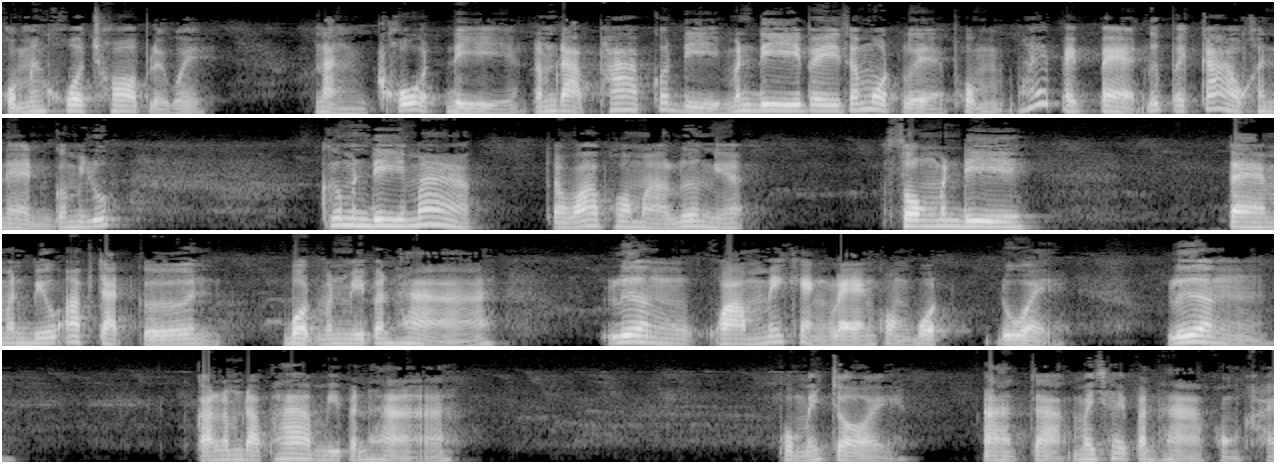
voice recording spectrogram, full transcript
ผมแม่งโคตรชอบเลยเว้ยหนังโคตรดีลำดับภาพก็ดี มันดีไปทั้งหมดเลย ผมให้ไปแปดหรือไปเก้าคะแนนก็ไม่รู้ คือมันดีมาก แต่ว่าพอมาเรื่องเนี้ย ทรงมันดี แต่มันบิวอัพจัดเกิน บทมันมีปัญหา เรื่องความไม่แข็งแรงของบทด้วย เรื่องการลำดับภาพมีปัญหา ผมไม่จอย อาจจะไม่ใช่ปัญหาของใคร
